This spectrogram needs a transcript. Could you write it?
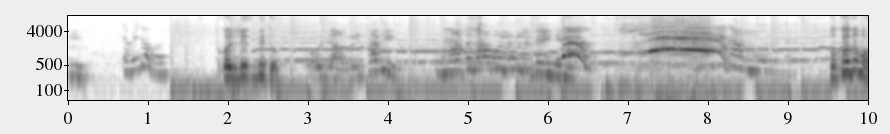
কি? কই লিখবি তো? ওই জামরুল খাবি? মা তো না বলে বলে দেয়নি। তোকেও দেবো?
